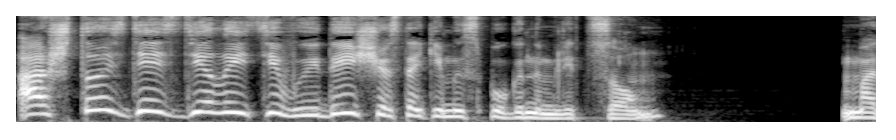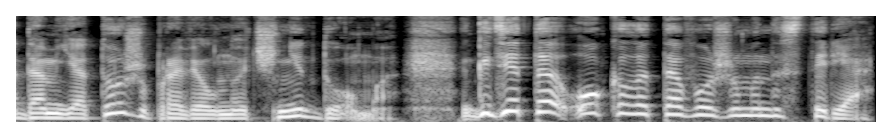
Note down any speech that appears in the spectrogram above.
А что здесь делаете вы, да еще с таким испуганным лицом? Мадам, я тоже провел ночь не дома, где-то около того же монастыря,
